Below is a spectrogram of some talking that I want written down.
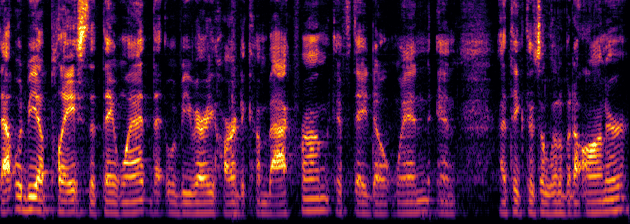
that would be a place that they went that would be very hard to come back from if they don't win. And I think there's a little bit of honor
